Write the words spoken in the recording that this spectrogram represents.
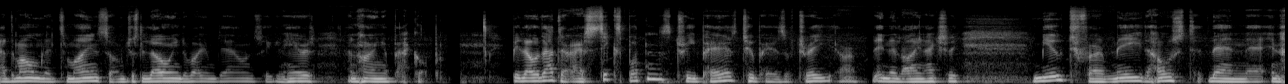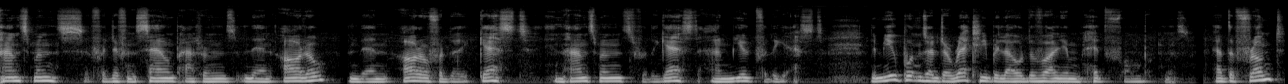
At the moment, it's mine, so I'm just lowering the volume down so you can hear it and hiring it back up. Below that, there are six buttons, three pairs, two pairs of three, or in a line actually mute for me, the host, then uh, enhancements for different sound patterns, then auto, and then auto for the guest, enhancements for the guest, and mute for the guest. The mute buttons are directly below the volume headphone buttons. At the front,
